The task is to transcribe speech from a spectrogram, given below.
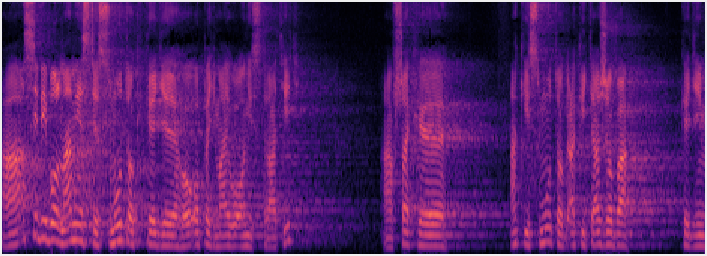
A asi by bol na mieste smutok, keď ho opäť majú oni stratiť. Avšak e, aký smutok, aký ťažoba, keď im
